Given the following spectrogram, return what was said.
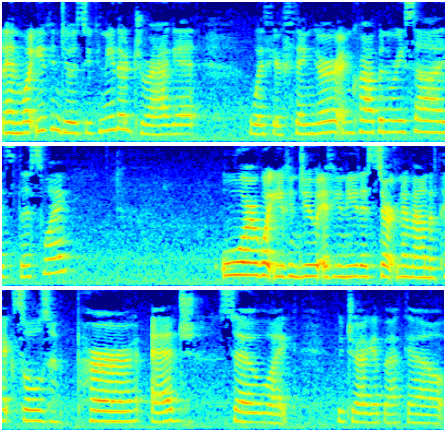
And what you can do is you can either drag it with your finger and crop and resize this way. Or what you can do if you need a certain amount of pixels per edge. So like we drag it back out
